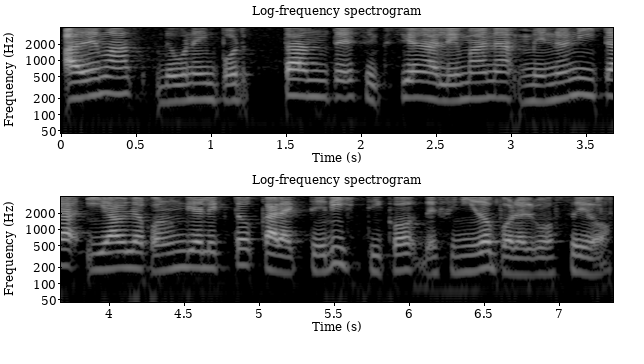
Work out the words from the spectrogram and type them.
además de una importante sección alemana menonita y habla con un dialecto característico definido por el voceo.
